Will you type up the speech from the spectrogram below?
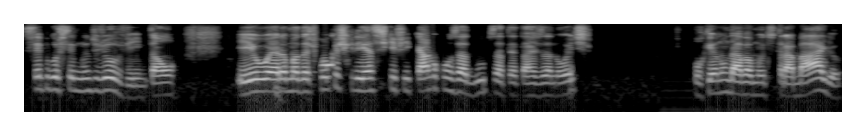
sempre gostei muito de ouvir. Então, eu era uma das poucas crianças que ficava com os adultos até tarde da noite, porque eu não dava muito trabalho,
